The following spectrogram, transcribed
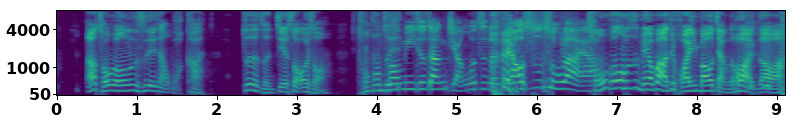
然后宠物公司也讲：“我靠，真的只能接受。为什么？宠物公司猫咪就这样讲，我只能描述出来啊。宠物公司没有办法去怀疑猫讲的话，你知道吗？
